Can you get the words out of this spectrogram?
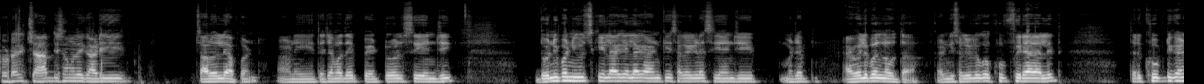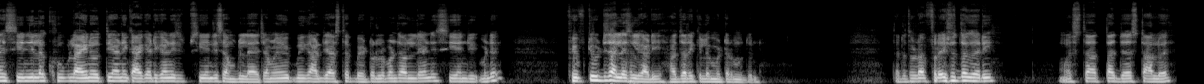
टोटल चार दिवसामध्ये गाडी चालवली आपण. आणि त्याच्यामध्ये पेट्रोल सी एन जी दोन्ही पण यूज केला गेला कारण की सगळीकडे सी एन जी म्हणजे अवेलेबल नव्हता. कारण की सगळे लोक खूप फिरायला आलेत. तर खूप ठिकाणी सी एन जीला खूप लाईन होती आणि काय काय ठिकाणी सी एन जी संपलेलं आहे. त्यामुळे मी गाडी जास्त पेट्रोल पण चालवली आणि सी एन जी म्हणजे फिफ्टी फिफ्टी चालली असेल गाडी हजार किलोमीटरमधून. तर थोडा फ्रेश होतं घरी. मस्त आत्ता जस्ट आलो आहे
